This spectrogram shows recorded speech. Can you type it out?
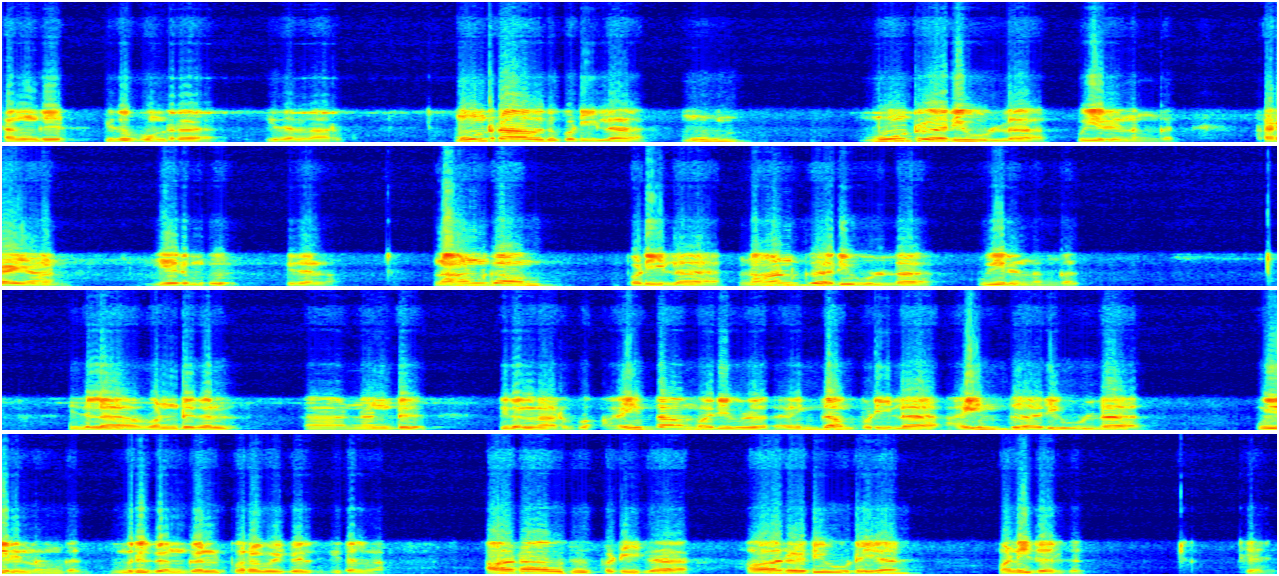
சங்கு இது போன்ற இதெல்லாம் இருக்கும். மூன்றாவது படியில மூ மூன்று அறிவுள்ள உயிரினங்கள். கரையான் எறும்பு இதெல்லாம். நான்காம் படியில நான்கு அறிவுள்ள உயிரினங்கள். இதுல வண்டுகள் நண்டு இதெல்லாம் இருக்கும். ஐந்தாம் அறிவுல ஐந்தாம் படியில ஐந்து அறிவுள்ள உயிரினங்கள் மிருகங்கள் பறவைகள் இதெல்லாம். ஆறாவது படியில ஆறு அறிவுடைய மனிதர்கள். சரி.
